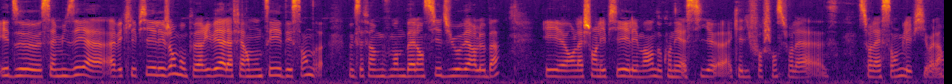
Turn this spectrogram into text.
et de s'amuser avec les pieds et les jambes. On peut arriver à la faire monter et descendre. Donc ça fait un mouvement de balancier du haut vers le bas et euh, en lâchant les pieds et les mains. Donc on est assis euh, à califourchon sur la sur la sangle et puis voilà,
